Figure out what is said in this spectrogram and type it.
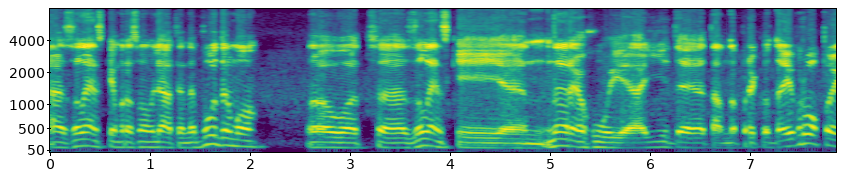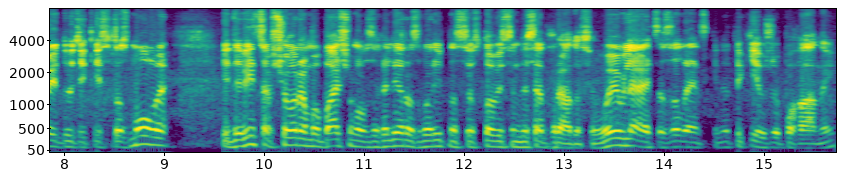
Е, З Зеленським розмовляти не будемо. Е, От Зеленський не реагує, а їде там, наприклад, до Європи, йдуть якісь розмови. І дивіться, вчора ми бачимо взагалі розворітності в 180 градусів. Виявляється, Зеленський не такий вже поганий,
